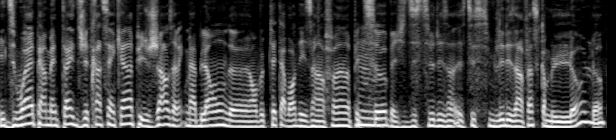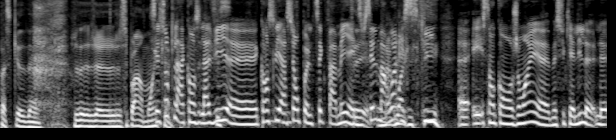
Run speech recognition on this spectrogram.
Il dit, ouais, puis en même temps, il dit, j'ai 35 ans, puis je jase avec ma blonde, on veut peut-être avoir des enfants, puis Mm. tout ça. Ben, j'ai dit, si tu veux des, en- tu sais, si vous voulez des enfants, c'est comme là, là, parce que je, je, je sais pas, en moins C'est sûr que la, vie, euh, conciliation politique-famille est C'est difficile. Marois Risky euh, et son conjoint, euh, Monsieur Kelly, le, le-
